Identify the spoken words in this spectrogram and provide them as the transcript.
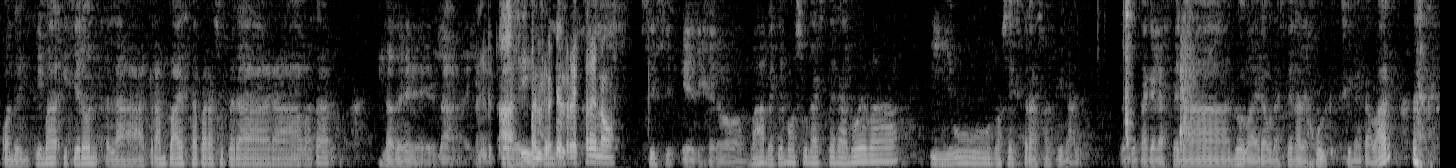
cuando encima hicieron la trampa esta para superar a Avatar, la de... La, el- Ah, sí. El, el reestreno. Sí, sí, que dijeron, va, metemos una escena nueva y unos extras al final. Resulta que la escena nueva era una escena de Hulk sin acabar.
